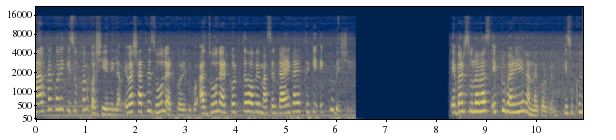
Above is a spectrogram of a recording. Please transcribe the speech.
হালকা করে কিছুক্ষণ কষিয়ে নিলাম। এবার সাথে ঝোল অ্যাড করে দিব। আর ঝোল অ্যাড করতে হবে মাছের গায়ে গায়ে থেকে একটু বেশি। এবার চুলারাস একটু বাড়িয়ে রান্না করবেন। কিছুক্ষণ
